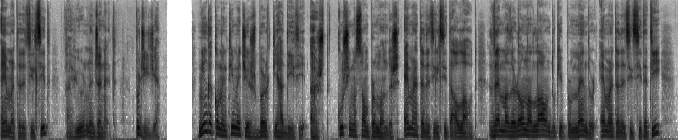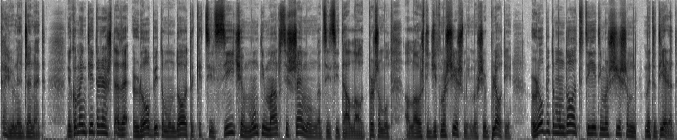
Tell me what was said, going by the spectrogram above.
emrat edhe cilësitë, ka hyrë në Xhenet. Përgjigje. Një nga komentimet që i është bërë këtij hadithi është, kush i mëson përmendësh emrat edhe cilësitë e Allahut dhe e madhëron Allahun duke i përmendur emrat edhe cilësitë e tij, ka hyrë në xhenet. Një koment tjetër është edhe robi të mundohet të ketë cilësi që mund t'i marrë si shembull nga cilësitë e Allahut. Për shembull, Allahu është i gjithëmëshirshmi, mëshirëploti. Robi të mundohet të jetë i mëshirshëm me të tjerët.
